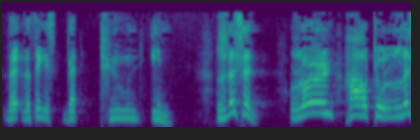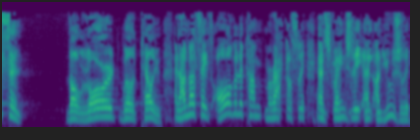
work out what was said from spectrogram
the, the thing is get tuned in. Listen. Learn how to listen. The Lord will tell you. And I'm not saying it's all going to come miraculously and strangely and unusually,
